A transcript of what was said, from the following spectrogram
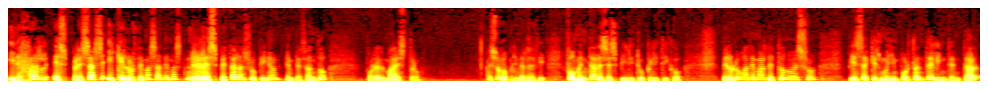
y dejarle expresarse y que los demás además respetaran su opinión, empezando por el maestro. Eso es lo primero, es decir, fomentar ese espíritu crítico. Pero luego, además de todo eso, piensa que es muy importante el intentar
